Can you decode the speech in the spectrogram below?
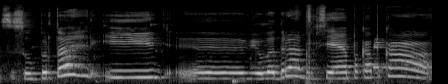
Супер Тайгер і е, Віола Драгон. Всім пока-пока.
